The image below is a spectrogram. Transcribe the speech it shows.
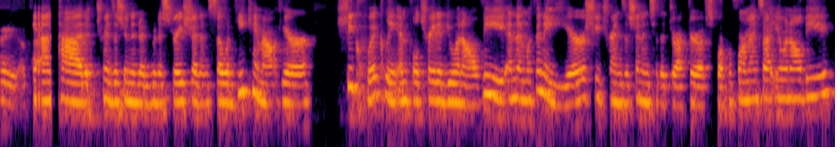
right, okay. and had transitioned into administration. And so when he came out here, she quickly infiltrated UNLV. And then within a year, she transitioned into the director of sport performance at UNLV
